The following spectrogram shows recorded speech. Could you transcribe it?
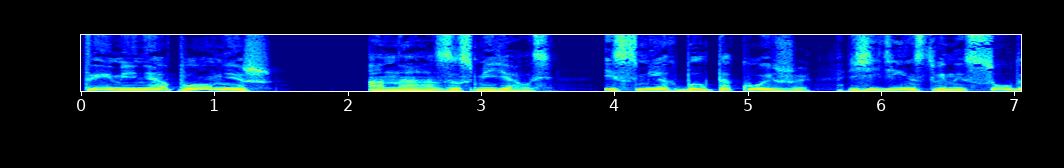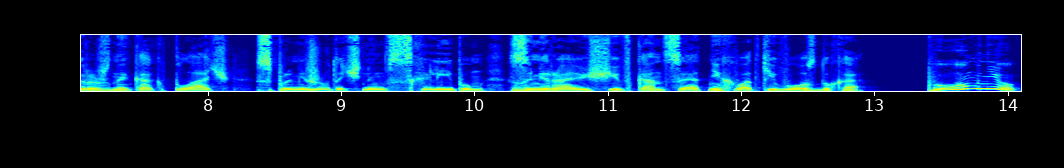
Ты меня помнишь?» Она засмеялась. И смех был такой же, единственный, судорожный, как плач, с промежуточным всхлипом, замирающий в конце от нехватки воздуха. «Помню?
